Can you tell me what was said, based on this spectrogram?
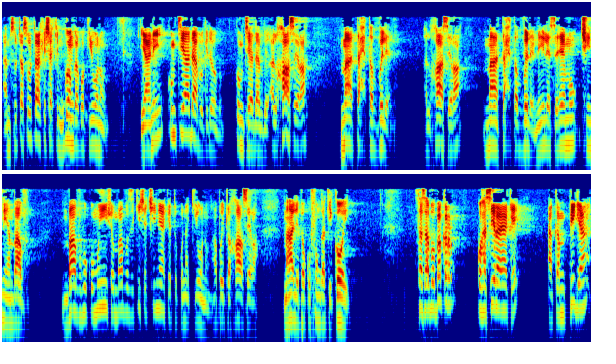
amsuta suta kisha kimgonga kwa kiuno. Yani kumtia adabu kidogo kumtia adabu al-khasira ma tahta adh-dhil. Al-khasira ma tahta adh-dhil. Ni ile sehemu chini ya mbavu. Mbavu huku mwisho mbavu zikisha chini yake tu kuna kiuno. Hapo itwa khasira mahali pa kufunga kikoi. Sasa Abu Bakar kwa hasira yake akampiga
